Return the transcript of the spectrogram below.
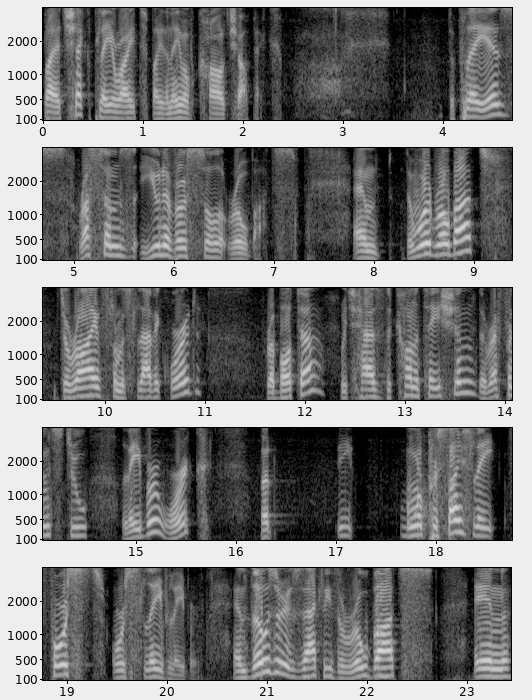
by a Czech playwright by the name of Karl Čapek. The play is Rossum's Universal Robots. And the word robot derived from a Slavic word, robota, which has the connotation, the reference to labor, work, but more precisely, forced or slave labor. And those are exactly the robots in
